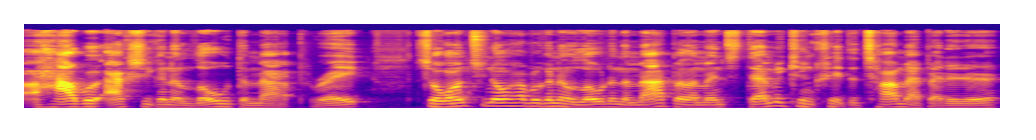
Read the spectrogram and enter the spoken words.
how we're actually going to load the map, right? So once we know how we're going to load in the map elements, then we can create the tile map editor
